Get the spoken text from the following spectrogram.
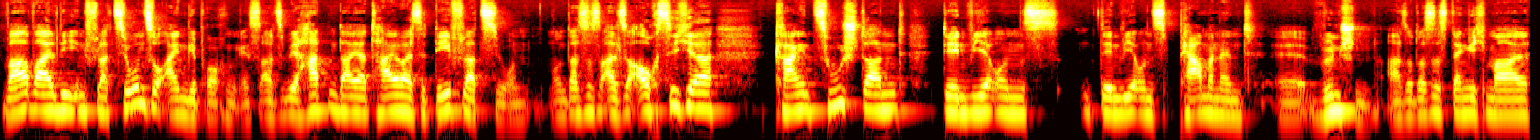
war, weil die Inflation so eingebrochen ist. Also wir hatten da ja teilweise Deflation. Und das ist also auch sicher kein Zustand, den wir uns, den wir uns permanent äh, wünschen. Also das ist, denke ich mal,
